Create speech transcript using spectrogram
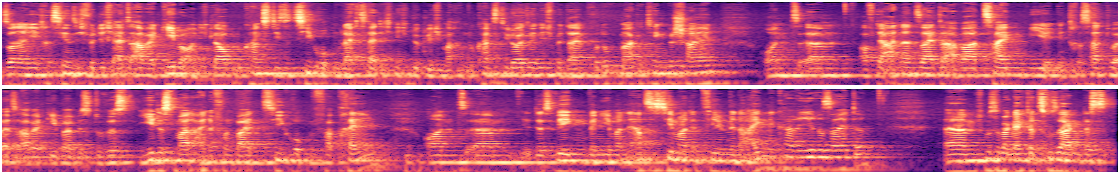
Sondern die interessieren sich für dich als Arbeitgeber. Und ich glaube, du kannst diese Zielgruppen gleichzeitig nicht glücklich machen. Du kannst die Leute nicht mit deinem Produktmarketing beschallen und ähm, auf der anderen Seite aber zeigen, wie interessant du als Arbeitgeber bist. Du wirst jedes Mal eine von beiden Zielgruppen verprellen. Mhm. Und ähm, deswegen, wenn jemand ein ernstes Thema hat, empfehlen wir eine eigene Karriereseite. Ähm, ich muss aber gleich dazu sagen, dass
